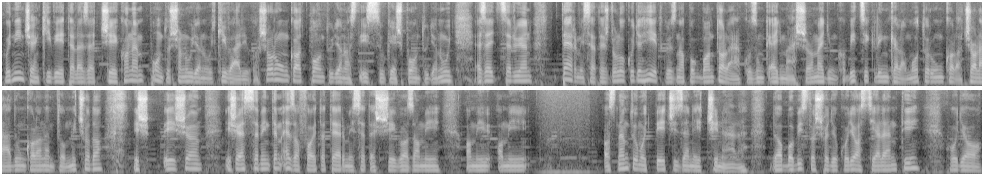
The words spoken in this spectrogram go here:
hogy nincsen kivételezettség, hanem pontosan ugyanúgy kivárjuk a sorunkat, pont ugyanazt isszuk, és pont ugyanúgy. Ez egyszerűen természetes dolog, hogy a hétköznapokban találkozunk egymással, megyünk a biciklinkkel, a motorunkkal, a családunkkal, a nem tudom micsoda, és, és, és ez szerintem ez a fajta természetesség az, ami, ami, ami azt nem tudom, hogy pécsi zenét csinál, de abban biztos vagyok, hogy azt jelenti, hogy a,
